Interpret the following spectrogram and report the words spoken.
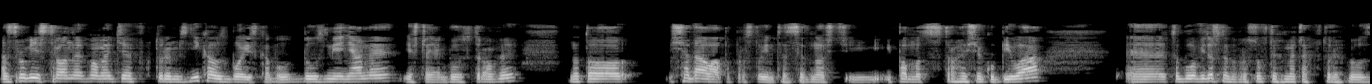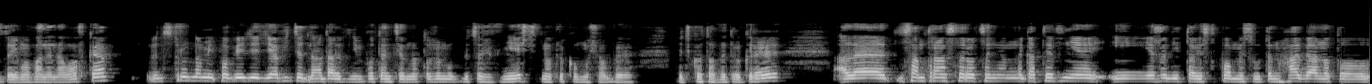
a z drugiej strony w momencie, w którym znikał z boiska, był, był zmieniany, jeszcze jak był zdrowy, no to siadała po prostu intensywność i, i pomoc trochę się gubiła, co było widoczne po prostu w tych meczach, w których był zdejmowany na ławkę, więc trudno mi powiedzieć, ja widzę nadal w nim potencjał na to, że mógłby coś wnieść, no tylko musiałby być gotowy do gry, ale sam transfer oceniam negatywnie i jeżeli to jest pomysł ten Haga, no to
